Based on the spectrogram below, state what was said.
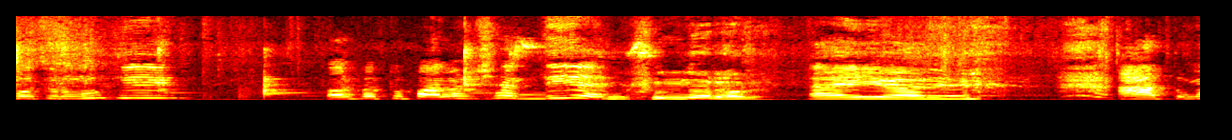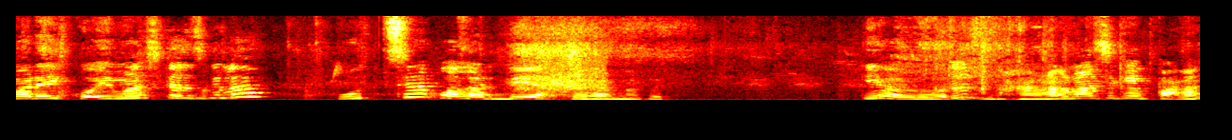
কচুরমুখী অল্প একটু পালং শাক দিয়ে। সুন্দর হবে। এইবারে। আর তোমার এই কই মাছ টাছগুলো উচ্ছে কলার দিয়ে একটা রান্না করে। কি হবে বলো? তুই ভাঙাল মাছে কি পালং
